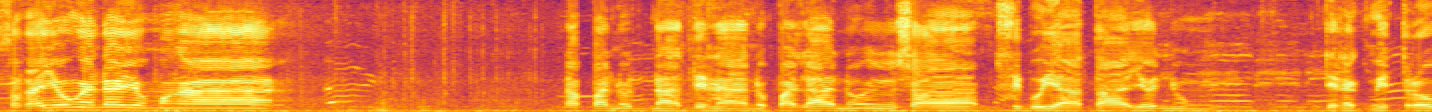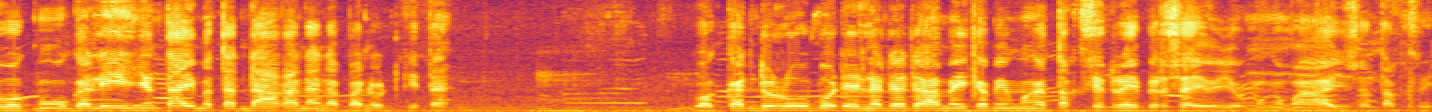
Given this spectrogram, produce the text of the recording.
Saka yung ano, yung mga napanood natin na ano pala, no? Yung sa Cebu yata yun, yung tinagmetro. Huwag mong ugaliin yun tayo, matanda ka na, napanood kita. Mm. Huwag kang durubo dahil nadadamay kaming mga taxi driver sa'yo, yung mga maayos sa taxi.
